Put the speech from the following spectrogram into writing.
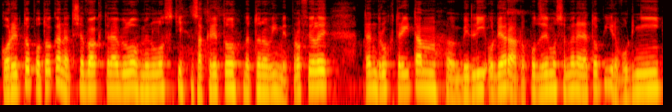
koryto potoka Netřeba, které bylo v minulosti zakryto betonovými profily ten druh, který tam bydlí od jara do podzimu, se jmenuje netopír vodní.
